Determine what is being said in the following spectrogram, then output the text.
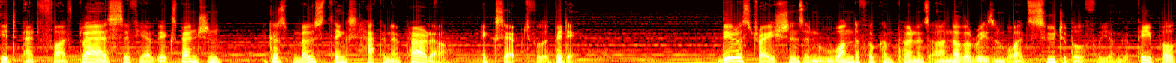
it at 5 players if you have the expansion, because most things happen in parallel, except for the bidding. The illustrations and wonderful components are another reason why it's suitable for younger people,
